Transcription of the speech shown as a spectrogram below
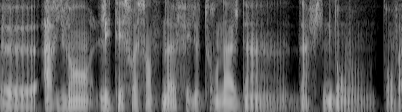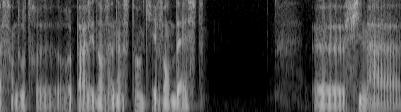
euh, arrivant l'été 69 et le tournage d'un film dont, on va sans doute re- reparler dans un instant, qui est Vent d'Est, euh, film à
